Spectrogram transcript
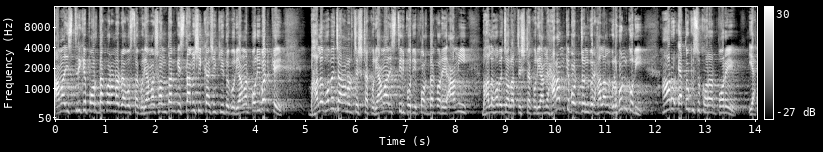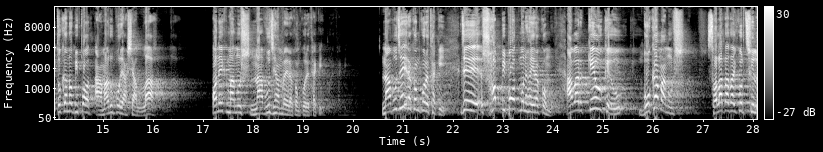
আমার স্ত্রীকে পর্দা করানোর ব্যবস্থা করি, আমার সন্তানকে ইসলামী শিক্ষা শিক্ষিত করি, আমার পরিবারকে ভালোভাবে চালানোর চেষ্টা করি, আমার স্ত্রী পর্দা করে, আমি ভালোভাবে চলার চেষ্টা করি, আমি হারামকে বর্জন করে, হালাল গ্রহণ করি আরও এত কিছু করার পরে এত কেন বিপদ আমার উপরে আসে আল্লাহ। অনেক মানুষ না বুঝে আমরা এরকম করে থাকি। না বুঝে এরকম করে থাকি যে সব বিপদ মনে হয় এরকম। আবার কেউ কেউ বোকা মানুষ সলাত আদায় করছিল।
